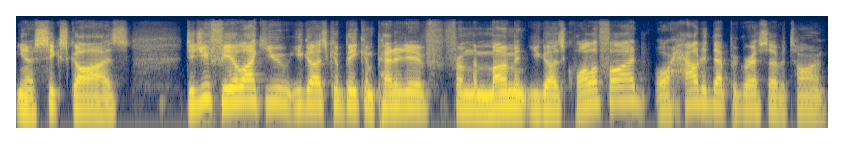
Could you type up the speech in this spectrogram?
you know six guys did you feel like you you guys could be competitive from the moment you guys qualified or how did that progress over time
